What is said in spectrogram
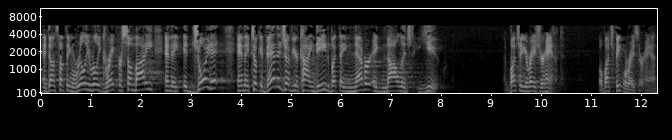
and done something really, really great for somebody and they enjoyed it and they took advantage of your kind deed, but they never acknowledged you? A bunch of you raised your hand. Well, a bunch of people raised their hand.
